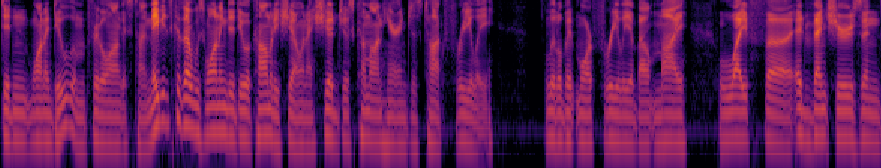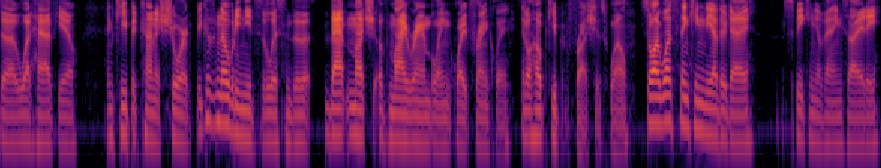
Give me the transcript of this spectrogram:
didn't want to do them for the longest time. Maybe it's because I was wanting to do a comedy show and I should just come on here and just talk freely. A little bit more freely about my life uh, adventures and uh, what have you. And keep it kind of short because nobody needs to listen to the, that much of my rambling, quite frankly. It'll help keep it fresh as well. So, I was thinking the other day, speaking of anxiety,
